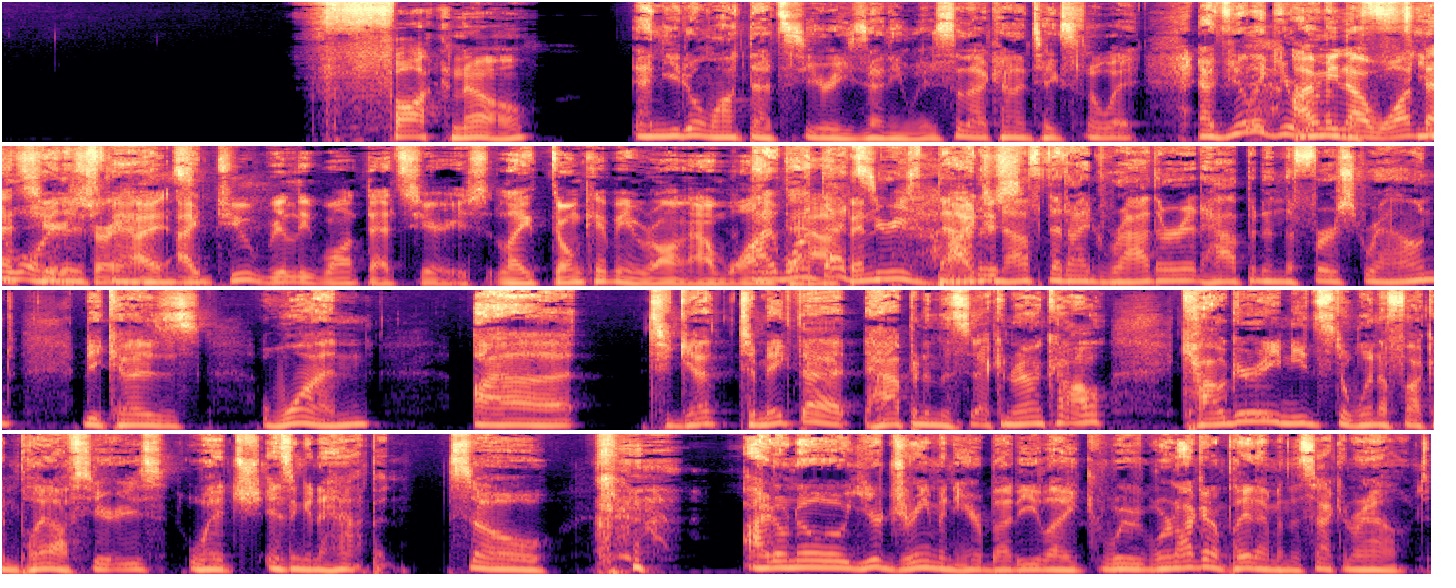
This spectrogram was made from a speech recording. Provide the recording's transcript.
Fuck no. And you don't want that series anyway, so that kind of takes it away. I feel like you're. I mean, I want that series. Sorry, I, I, do really want that series. Like, don't get me wrong, I want. I want that series bad just, enough that I'd rather it happen in the first round because one, uh, to get to make that happen in the second round, Kyle, Calgary needs to win a fucking playoff series, which isn't going to happen. So, I don't know. You're dreaming here, buddy. Like, we're we're not going to play them in the second round.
